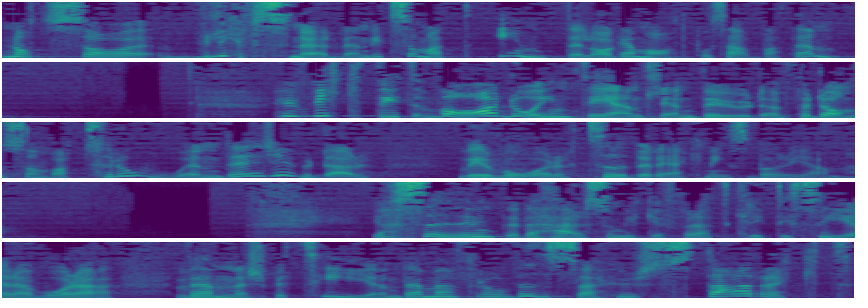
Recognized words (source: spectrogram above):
något så livsnödvändigt som att inte laga mat på sabbaten. Hur viktigt var då inte egentligen buden för de som var troende judar vid vår tideräknings början? Jag säger inte det här så mycket för att kritisera våra vänners beteende, men för att visa hur starkt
